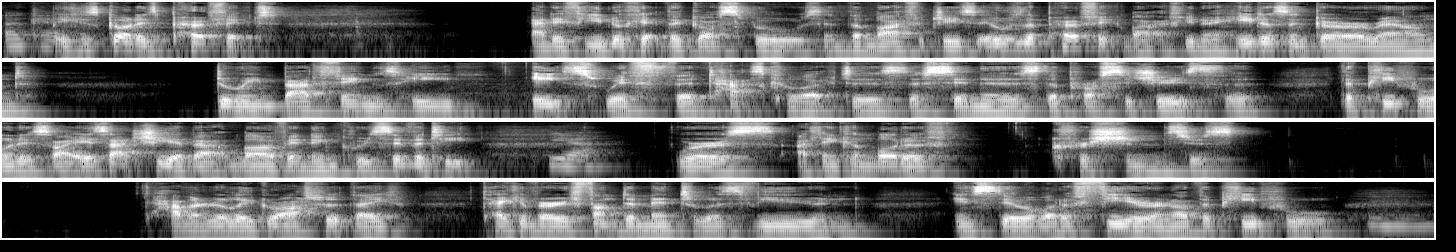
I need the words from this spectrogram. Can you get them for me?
Okay. because God is perfect. And if you look at the Gospels and the life of Jesus, it was a perfect life. You know, he doesn't go around doing bad things. He eats with the tax collectors, the sinners, the prostitutes, the, the people. And it's like, it's actually about love and inclusivity. yeah. Whereas I think a lot of Christians just haven't really grasped it. They take a very fundamentalist view and instill a lot of fear in other people. Mm-hmm.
